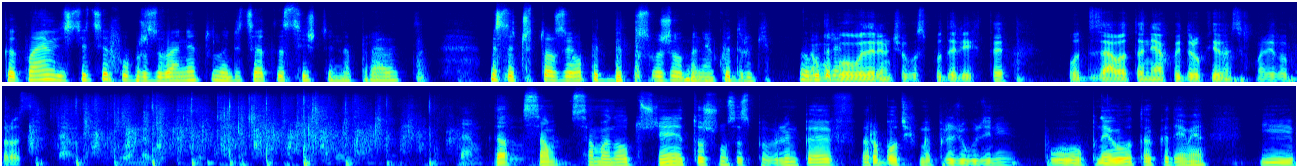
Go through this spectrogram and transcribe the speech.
каква инвестиция в образованието на децата си ще направят. Мисля, че този опит би послужил на някои други. Благодаря. Много благодарим, че го споделихте. От залата някой друг има ли въпроси? Да, сам, само едно уточнение. Точно с Павелин Пеев работихме преди години по, по неговата академия и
